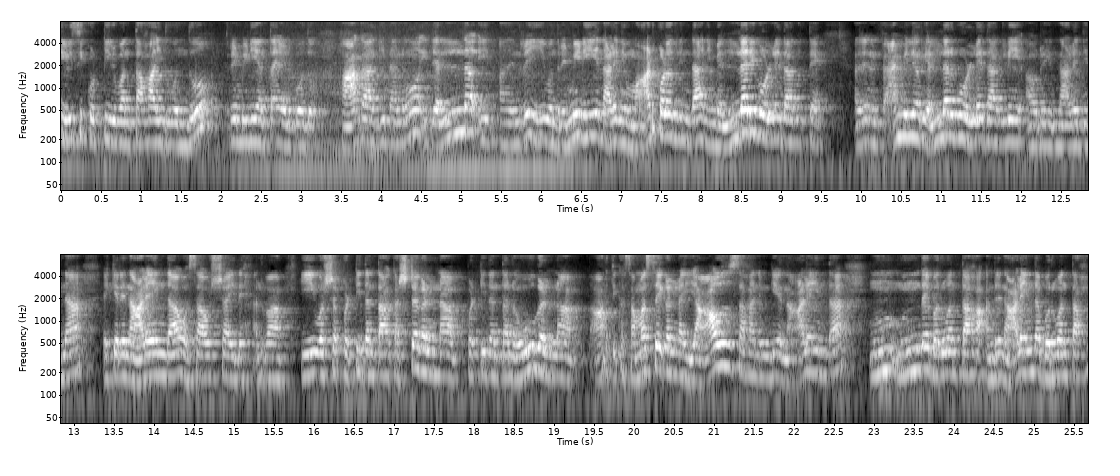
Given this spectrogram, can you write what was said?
ತಿಳಿಸಿಕೊಟ್ಟಿರುವಂತಹ ಇದು ಒಂದು ರೆಮಿಡಿ ಅಂತ ಹೇಳ್ಬೋದು. ಹಾಗಾಗಿ ನಾನು ಇದೆಲ್ಲ ಅಂದರೆ ಈ ಒಂದು ರೆಮಿಡಿ ನಾಳೆ ನೀವು ಮಾಡ್ಕೊಳ್ಳೋದ್ರಿಂದ ನಿಮ್ಮೆಲ್ಲರಿಗೂ ಒಳ್ಳೆಯದಾಗುತ್ತೆ ಅಂದರೆ ನನ್ನ ಫ್ಯಾಮಿಲಿಯವ್ರು ಎಲ್ಲರಿಗೂ ಒಳ್ಳೇದಾಗಲಿ. ಅವರು ನಾಳೆ ದಿನ, ಯಾಕೆಂದರೆ ನಾಳೆಯಿಂದ ಹೊಸ ವರ್ಷ ಇದೆ ಅಲ್ವಾ? ಈ ವರ್ಷ ಪಟ್ಟಿದಂತಹ ಕಷ್ಟಗಳನ್ನ ಪಟ್ಟಿದಂಥ ನೋವುಗಳನ್ನ, ಆರ್ಥಿಕ ಸಮಸ್ಯೆಗಳನ್ನ ಯಾವುದು ಸಹ ನಿಮಗೆ ನಾಳೆಯಿಂದ ಮುಂದೆ ಬರುವಂತಹ, ಅಂದರೆ ನಾಳೆಯಿಂದ ಬರುವಂತಹ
